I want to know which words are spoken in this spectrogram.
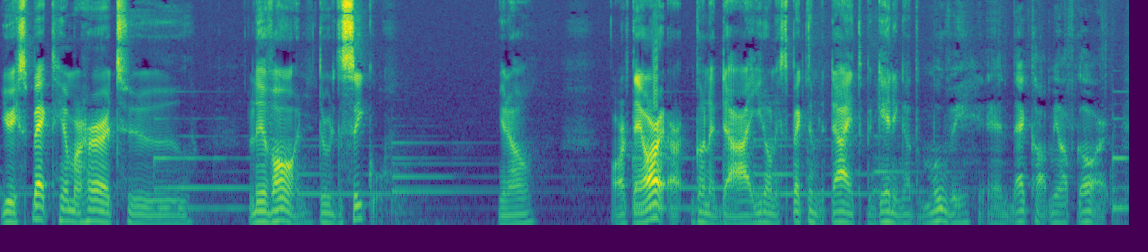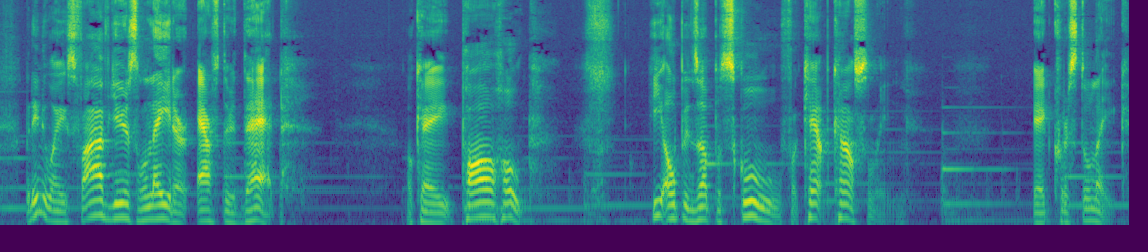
you expect him or her to live on through the sequel. You know? Or if they are gonna die, you don't expect them to die at the beginning of the movie, and that caught me off guard. But, anyways, five years later after that, okay, Paul Holt, he opens up a school for camp counseling at Crystal Lake.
